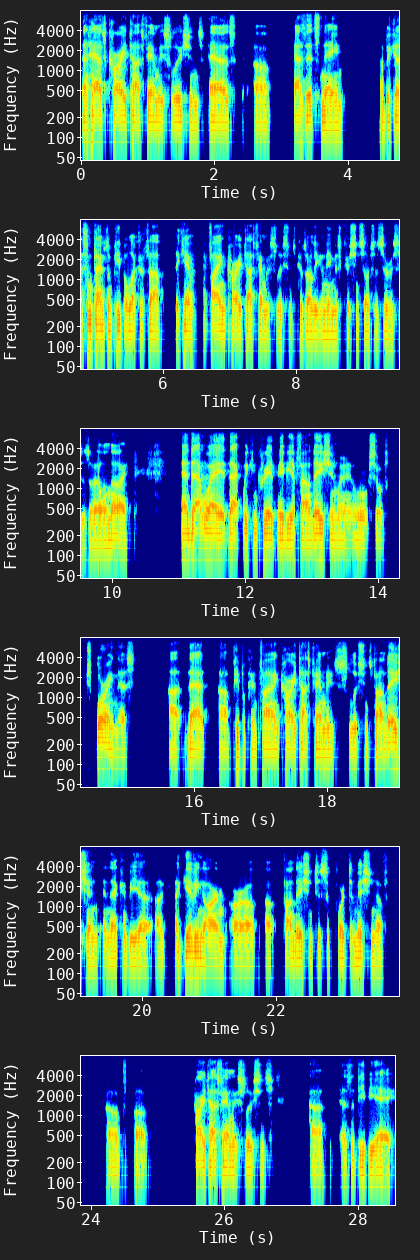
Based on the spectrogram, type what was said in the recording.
that has Caritas Family Solutions as uh, as its name. Uh, because sometimes when people look us up, they can't find Caritas Family Solutions because our legal name is Christian Social Services of Illinois. And that way, that we can create maybe a foundation. When we're sort of exploring this uh, that uh, people can find Caritas Family Solutions Foundation, and that can be a, a, a giving arm or a, a, foundation to support the mission of of, of Caritas Family Solutions uh, as a DBA.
